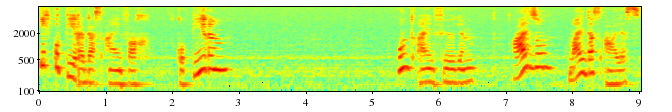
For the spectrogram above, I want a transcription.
Ich kopiere das einfach. Kopieren und einfügen. Also mal das alles.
